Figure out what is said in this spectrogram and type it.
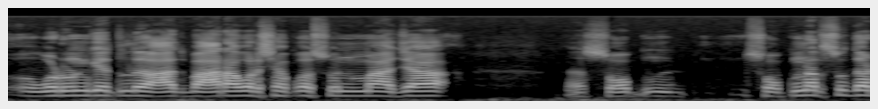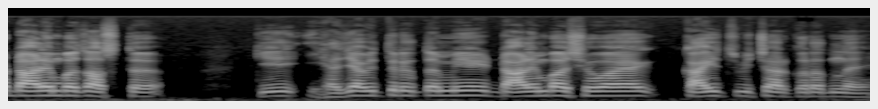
ओढून घेतलं. आज बारा वर्षापासून माझ्या स्वप् स्वप्नातसुद्धा डाळिंबाचं असतं की ह्याच्या व्यतिरिक्त मी डाळिंबाशिवाय काहीच विचार करत नाही.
